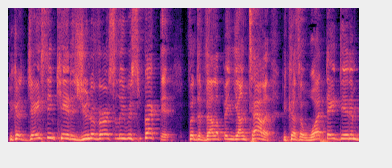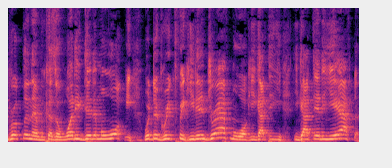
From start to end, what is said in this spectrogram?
because Jason Kidd is universally respected for developing young talent because of what they did in Brooklyn and because of what he did in Milwaukee with the Greek Freak. He didn't draft Milwaukee; he got the he got there the year after,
